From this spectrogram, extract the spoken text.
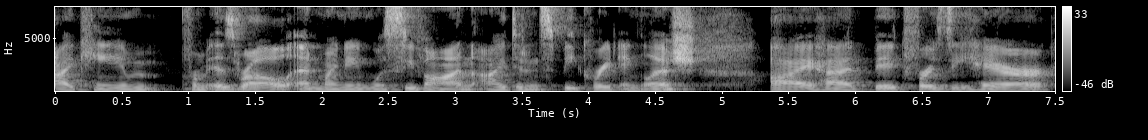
I came from Israel and my name was Sivan. I didn't speak great English. I had big frizzy hair.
